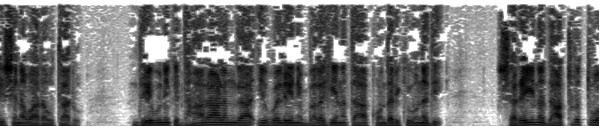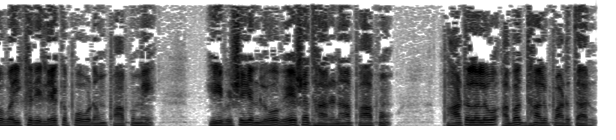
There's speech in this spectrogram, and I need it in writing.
చేసిన వారవుతారు. దేవునికి ధారాళంగా ఇవ్వలేని బలహీనత కొందరికి ఉన్నది. సరైన దాతృత్వ వైఖరి లేకపోవడం పాపమే. ఈ విషయంలో వేషధారణ పాపం. పాటలలో అబద్ధాలు పాడతారు.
